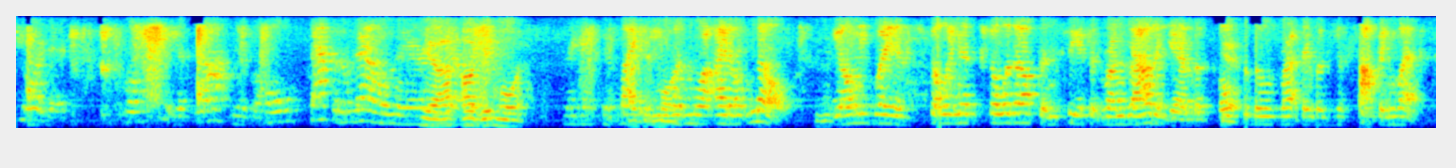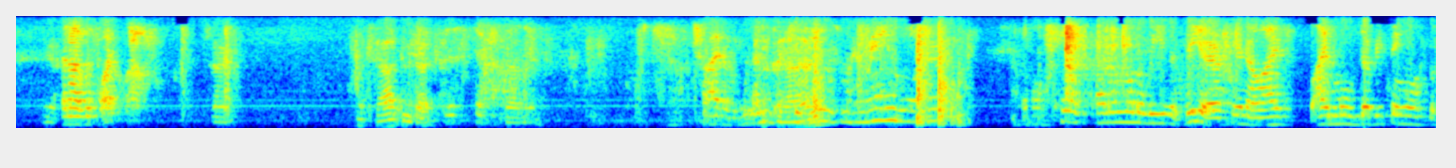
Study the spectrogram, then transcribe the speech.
cured it. We'll see. If not, there's a whole stack of them down there. Yeah, I- I'll get more. It might be more. one more, I don't know. Mhm. The only way is filling it, fill it up and see if it runs out again, but both of those, ra- they were just sopping wet. Yeah. And I was like, wow. Sorry. Okay, I'll do that. Just, uh, Uh, try to remember Keep an eye. to use my rainwater. If I can't, I don't wanna leave it there, you know, I, I moved everything off the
